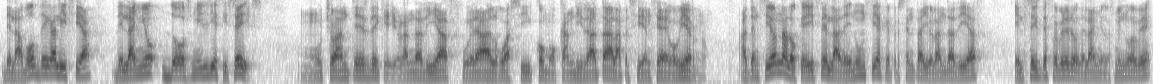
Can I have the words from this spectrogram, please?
de La Voz de Galicia del año 2016, mucho antes de que Yolanda Díaz fuera algo así como candidata a la presidencia de gobierno. Atención a lo que dice la denuncia que presenta Yolanda Díaz el 6 de febrero del año 2009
